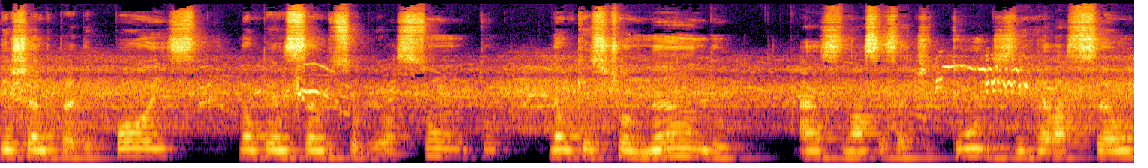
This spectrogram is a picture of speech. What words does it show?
deixando para depois, não pensando sobre o assunto, não questionando as nossas atitudes em relação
